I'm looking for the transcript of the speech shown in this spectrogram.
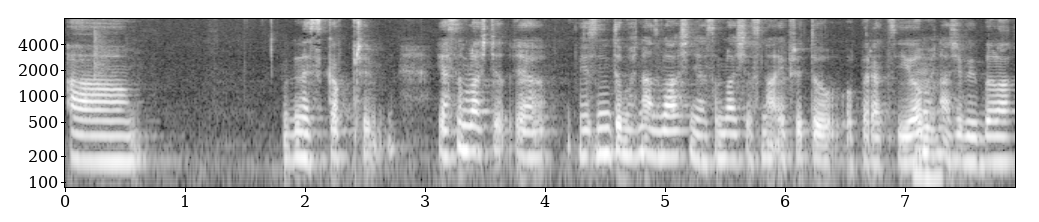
A dneska při... Já jsem byla šťastná, já, zní to možná zvláštně, já jsem byla šťastná i před tou operací, jo? Hmm. možná, že bych byla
